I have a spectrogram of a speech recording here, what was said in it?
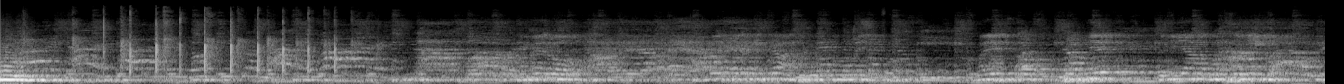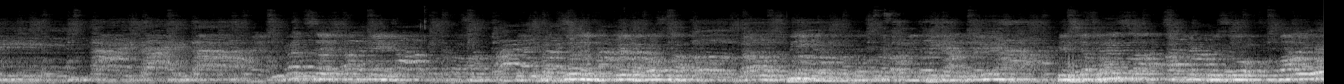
Canzone che che si appresta anche questo valoroso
